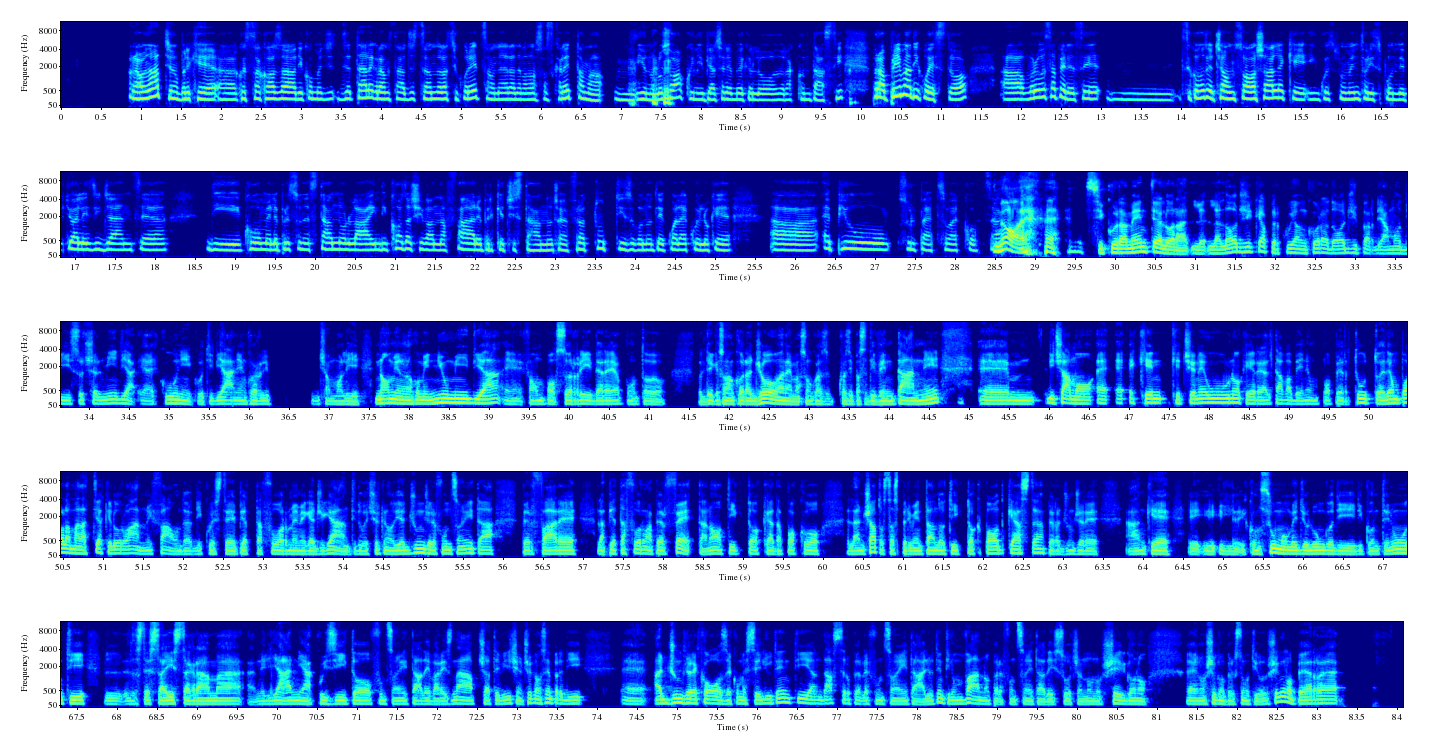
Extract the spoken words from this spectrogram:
Allora, un attimo, perché uh, questa cosa di come G- Telegram sta gestendo la sicurezza non era nella nostra scaletta, ma mh, io non lo so, quindi mi piacerebbe che lo raccontassi. Però prima di questo, uh, volevo sapere se mh, secondo te c'è un social che in questo momento risponde più alle esigenze di come le persone stanno online, di cosa ci vanno a fare, perché ci stanno, cioè fra tutti, secondo te, qual è quello che uh, è più sul pezzo, ecco. No, eh, sicuramente allora l- la logica per cui ancora ad oggi parliamo di social media e alcuni quotidiani ancora li, diciamo, li nominano come new media e fa un po' sorridere appunto vuol dire che sono ancora giovane, ma sono quasi, quasi passati vent'anni, ehm, diciamo è, è, è che, che, ce n'è uno che in realtà va bene un po' per tutto ed è un po' la malattia che loro hanno, i founder di queste piattaforme mega giganti, dove cercano di aggiungere funzionalità per fare la piattaforma perfetta, no? TikTok ha da poco lanciato, sta sperimentando TikTok Podcast per aggiungere anche il, il, il consumo medio-lungo di, di contenuti, la stessa Instagram eh, negli anni ha acquisito funzionalità funzionalità dei vari Snapchat e vi dicendo, cercano sempre di eh, aggiungere cose come se gli utenti andassero per le funzionalità. Gli utenti non vanno per le funzionalità dei social, non lo scelgono, eh, non scelgono per questo motivo, lo scelgono per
